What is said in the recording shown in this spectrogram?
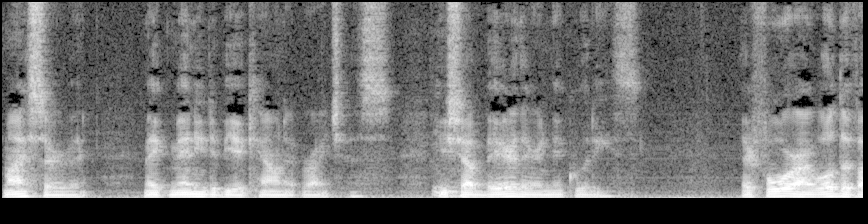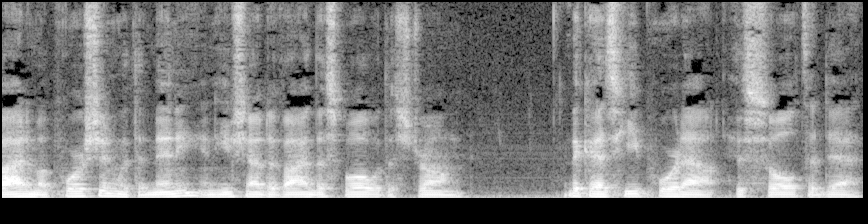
my servant, make many to be accounted righteous. He shall bear their iniquities. Therefore I will divide him a portion with the many, and he shall divide the spoil with the strong, because he poured out his soul to death,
